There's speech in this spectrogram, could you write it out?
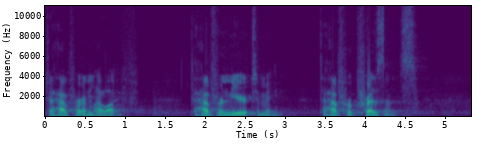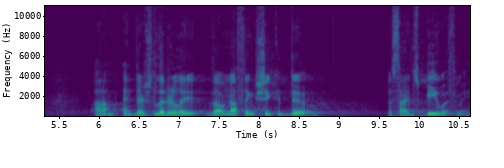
to have her in my life, to have her near to me, to have her presence. Um, and there's literally, though, nothing she could do besides be with me.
